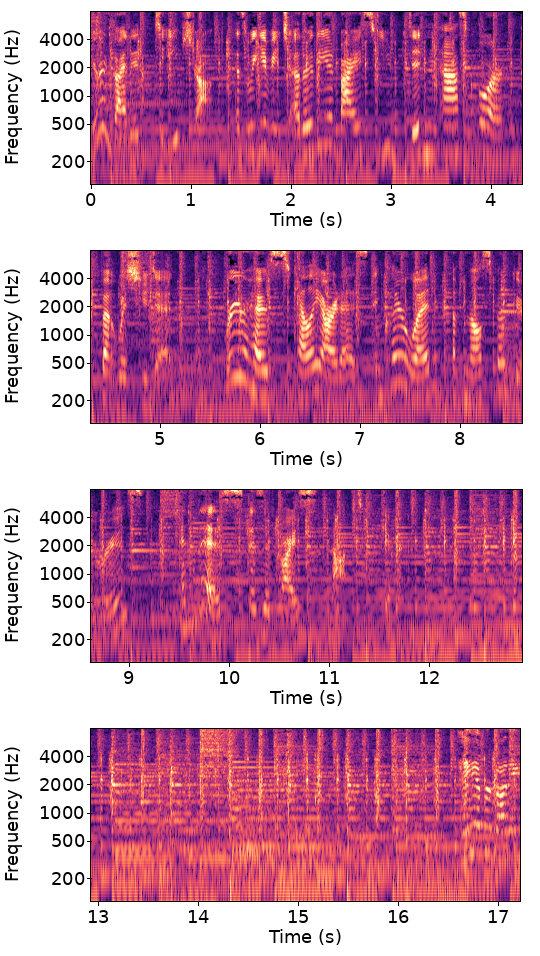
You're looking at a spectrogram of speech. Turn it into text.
You're invited to eavesdrop as we give each other the advice you didn't ask for, but wish you did. We're your hosts, Kelly Artis and Claire Wood of MilSpo Gurus, and this is Advice Not Given. Hey, everybody,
